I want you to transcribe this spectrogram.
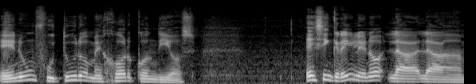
en un futuro mejor con Dios. Es increíble, ¿no? La, la,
